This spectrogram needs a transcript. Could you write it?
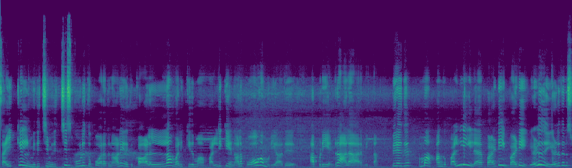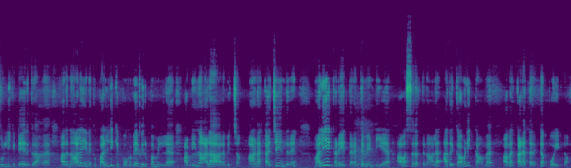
சைக்கிள் மிதிச்சு மிதிச்சு ஸ்கூலுக்கு போகிறதுனால எனக்கு காலெல்லாம் வலிக்குதுமா. பள்ளிக்கு என்னால் போக முடியாது அப்படி என்று அழ ஆரம்பித்தான். பிறகு அம்மா அங்கே பள்ளியில் படி படி எழுது எழுதுன்னு சொல்லிக்கிட்டே இருக்கிறாங்க. அதனால் எனக்கு பள்ளிக்கு போகவே விருப்பம் இல்லை அப்படின்னு அழ ஆரம்பித்தான் ஆனால் கஜேந்திரன் மளிகை கடையை திறக்க வேண்டிய அவசரத்தினால அதை கவனிக்காமல் அவன் கடை திறக்க போயிட்டான்.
